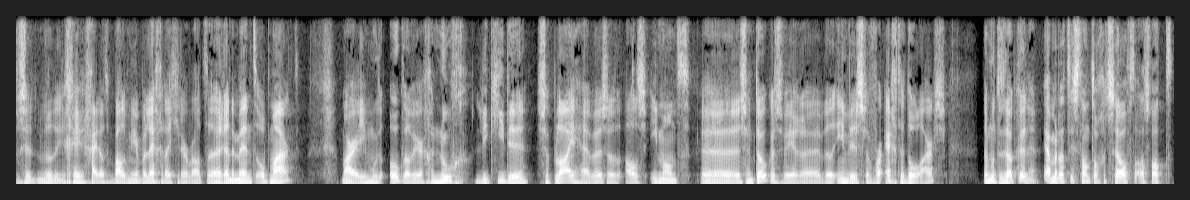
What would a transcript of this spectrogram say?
ze- wil, je- ga je dat op een bepaalde manier beleggen dat je er wat eh, rendement op maakt. Maar je moet ook wel weer genoeg liquide supply hebben, zodat als iemand zijn tokens weer wil inwisselen voor echte dollars, dan moet het wel kunnen. Ja, maar dat is dan toch hetzelfde als wat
